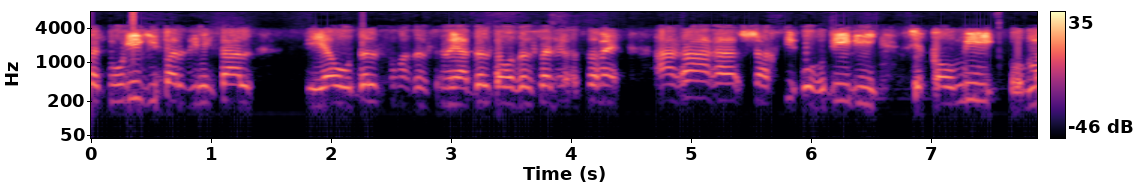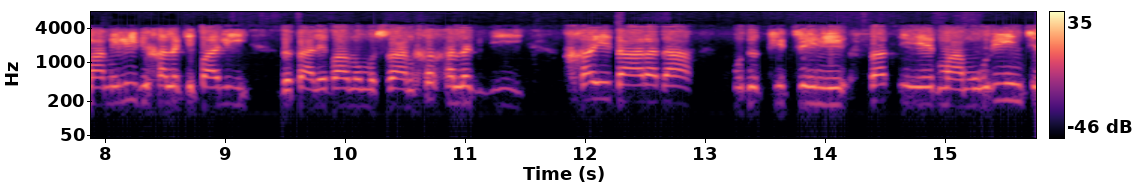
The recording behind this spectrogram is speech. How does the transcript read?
په جوړیږي پر مثال یو دلته وزل سره دلته وزل سره هغه هغه شخصي عہدې دي چې قومي معاملې دي خلک پالي د طالبانو مشران خه خلک دي خه اداره ده او د ټیټې سطحې مامورین چې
